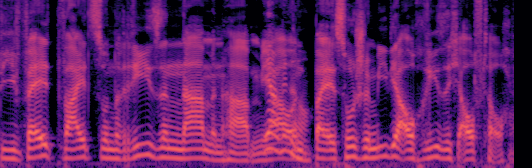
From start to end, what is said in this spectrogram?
die weltweit so einen riesen Namen haben, ja, ja genau. und bei Social Media auch riesig auftauchen.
